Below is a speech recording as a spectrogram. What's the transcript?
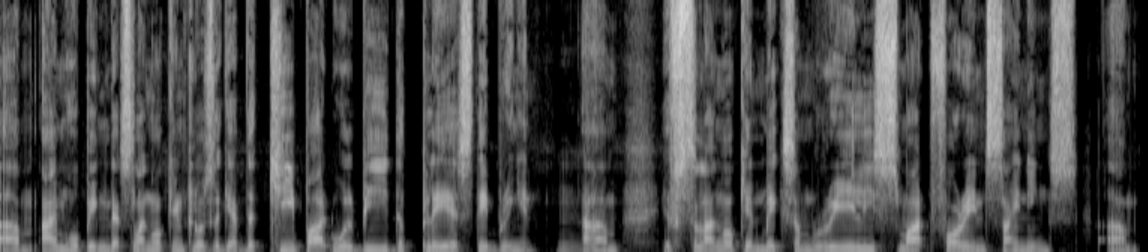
Um, I'm hoping that Selangor can close the gap. The key part will be the players they bring in. Um, if Selangor can make some really smart foreign signings, um,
